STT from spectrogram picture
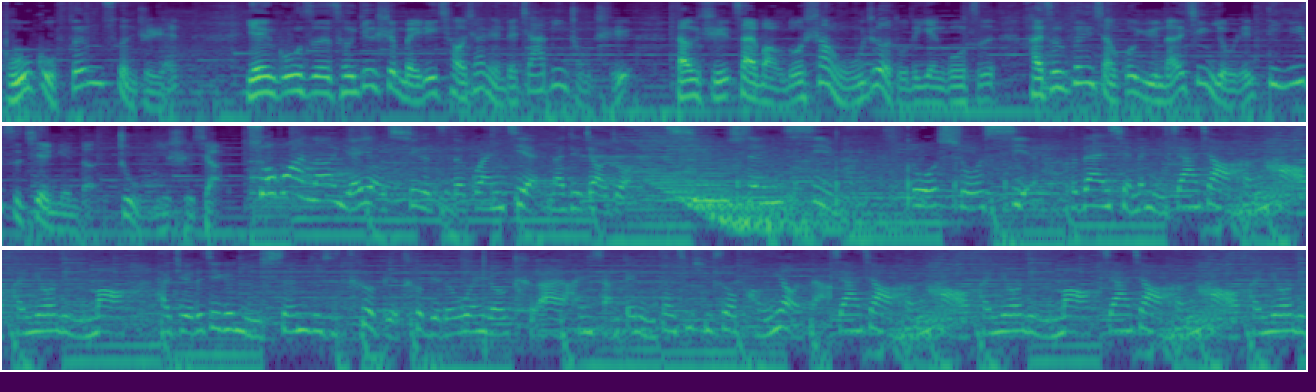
不顾分寸之人。燕公子曾经是《美丽俏佳人》的嘉宾主持，当时在网络上无热度的燕公子，还曾分享过与男性友人第一次见面的注意事项。说话呢也有七个字的关键，那就叫做轻声细语，多说谢。不但显得你家教很好，很有礼貌，还觉得这个女生就是特别特别的温柔可爱，很想跟你再继续做朋友呢。家教很好，很有礼貌，家教很好，很有礼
